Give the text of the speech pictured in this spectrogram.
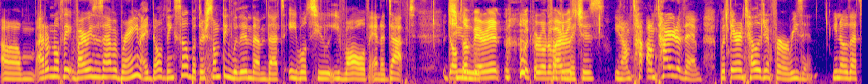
um, I don't know if they, viruses have a brain. I don't think so, but there's something within them that's able to evolve and adapt. Delta variant coronavirus. bitches. You know, I'm ti I'm tired of them, but they're intelligent for a reason. You know that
